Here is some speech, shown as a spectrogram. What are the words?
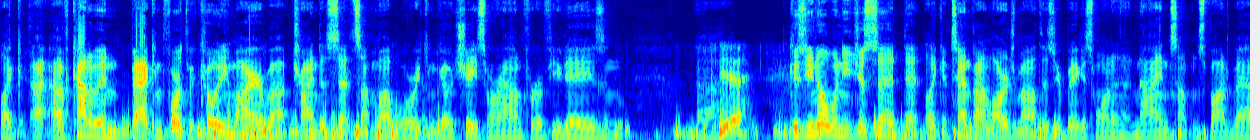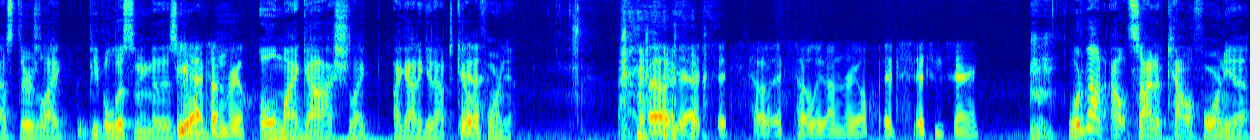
like I, i've kind of been back and forth with cody meyer about trying to set something up where we can go chase them around for a few days and uh, Yeah, because you know when you just said that like a 10 pound largemouth is your biggest one and a 9 something spotted bass there's like people listening to this going, yeah, it's unreal. oh my gosh like i got to get out to Yeah. california oh yeah, it's it's, to- it's totally unreal. It's it's insane. what about outside of california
